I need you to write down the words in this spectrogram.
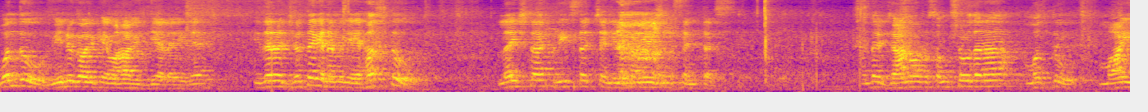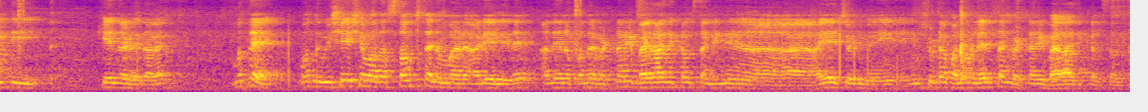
ಒಂದು ಮೀನುಗಾರಿಕೆ ಮಹಾವಿದ್ಯಾಲಯ ಇದೆ. ಇದರ ಜೊತೆಗೆ ನಮಗೆ ಹತ್ತು livestock research and information centres. ಅಂದರೆ ಜಾನುವಾರು ಸಂಶೋಧನಾ ಮತ್ತು ಮಾಹಿತಿ ಕೇಂದ್ರಗಳಿದ್ದಾವೆ ಮತ್ತೆ ಒಂದು ವಿಶೇಷವಾದ ಸಂಸ್ಥೆ ನಮ್ಮ ಅಡಿ- ಅಡಿಯಲ್ಲಿದೆ. ಅದೇನಪ್ಪ ಅಂದರೆ veterinary biologicals and I H institute of animal health and veterinary biologicals ಅಂತ.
